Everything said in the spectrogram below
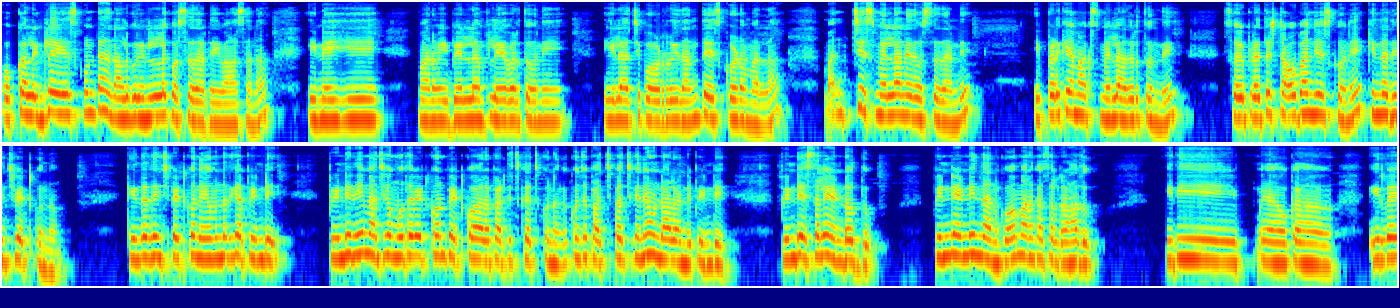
ఒక్కళ్ళ ఇంట్లో వేసుకుంటే అది నలుగురు ఇళ్ళకి వస్తుందట ఈ వాసన. ఈ నెయ్యి మనం ఈ బెల్లం ఫ్లేవర్తోని ఇలాచి పౌడర్ ఇదంతా వేసుకోవడం వల్ల మంచి స్మెల్ అనేది వస్తుందండి. ఇప్పటికే మాకు స్మెల్ అదురుతుంది. సో ఇప్పుడైతే స్టవ్ బంద్ చేసుకొని కింద దించి పెట్టుకుందాం. కింద దించి పెట్టుకొని ఏమున్నది పిండి. పిండిని మంచిగా మూత పెట్టుకొని పెట్టుకోవాలి పట్టించుకొచ్చుకున్నాక కొంచెం పచ్చి పచ్చిగానే ఉండాలండి పిండి. పిండి వేస్తలే ఎండొద్దు. పిండి ఎండింది అనుకో మనకు అసలు రాదు. ఇది ఒక ఇరవై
